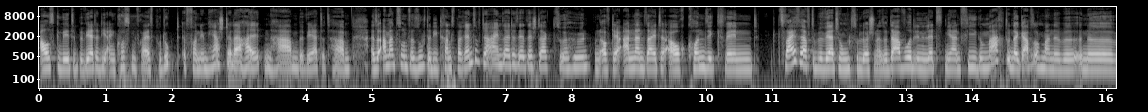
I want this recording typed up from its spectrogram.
ausgewählte Bewerter, die ein kostenfreies Produkt von dem Hersteller erhalten haben, bewertet haben. Also Amazon versucht da die Transparenz auf der einen Seite sehr, sehr stark zu erhöhen und auf der anderen Seite auch konsequent zweifelhafte Bewertungen zu löschen. Also da wurde in den letzten Jahren viel gemacht und da gab es auch mal eine, eine,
